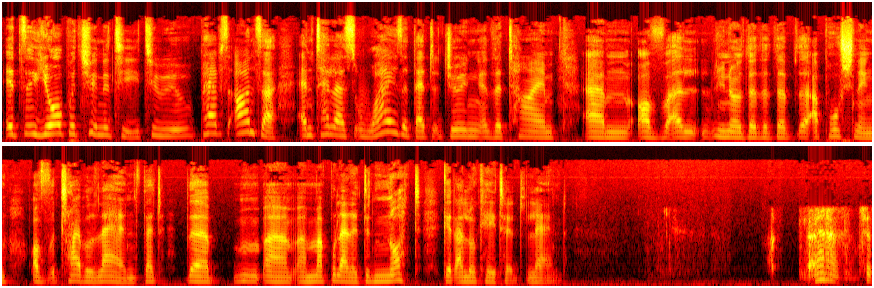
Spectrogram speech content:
it's your opportunity to perhaps answer and tell us why is it that during the time um, of uh, you know the, the, the, the apportioning of tribal lands that the um, uh, Mapulana did not get allocated land? Uh, to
